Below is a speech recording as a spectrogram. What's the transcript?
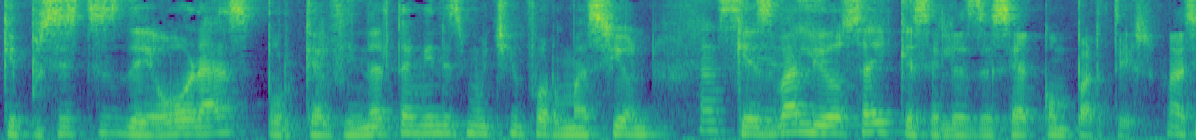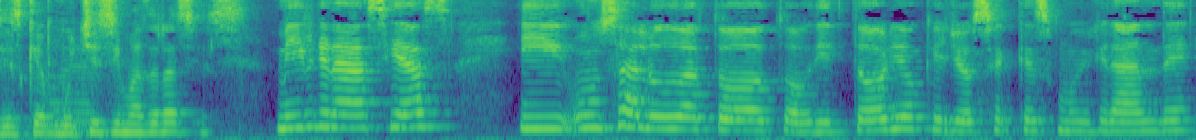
que pues esto es de horas porque al final también es mucha información que es, valiosa y que se les desea compartir. Así es que muchísimas gracias. Mil gracias y un saludo a todo tu auditorio que yo sé que es muy grande.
